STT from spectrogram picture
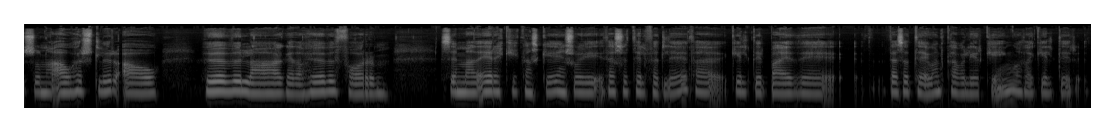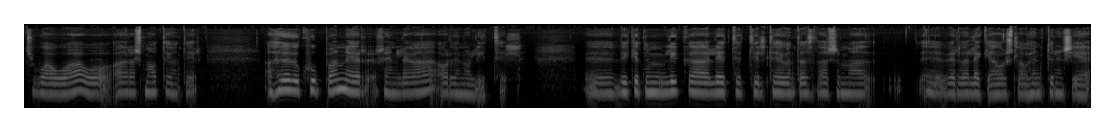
svona áherslur á höfulag eða höfuðform sem að er ekki kannski eins og í þessu tilfelli. Það gildir bæði þessa tegund Cavalier King og það gildir Chihuahua og aðra smátegundir að höfukúpan er reynlega orðin og lítil. Við getum líka letið til tegundast þar sem að verða að leggja áherslu á hundurinn sé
